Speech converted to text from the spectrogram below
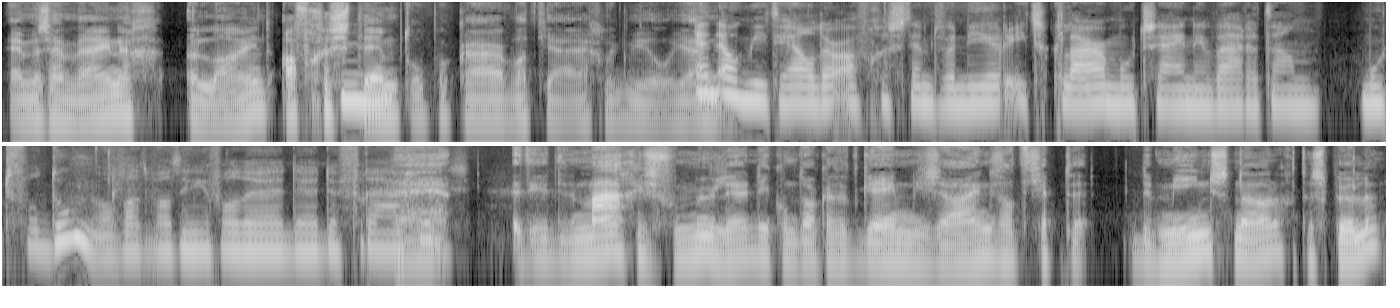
En we zijn weinig aligned, afgestemd mm. op elkaar wat jij eigenlijk wil. Jij en ook niet helder afgestemd wanneer iets klaar moet zijn en waar het aan moet voldoen. Of wat, wat in ieder geval de, de, de vraag ja, is. De, de magische formule, die komt ook uit het game design. Dus dat je hebt de, de means nodig, de spullen.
